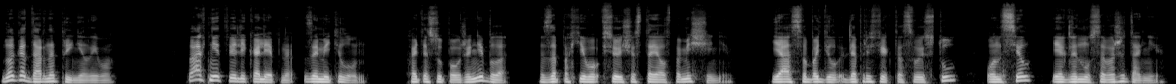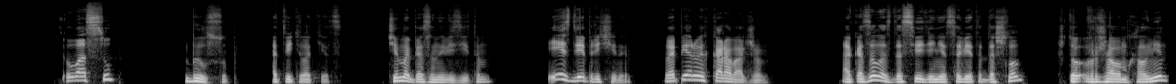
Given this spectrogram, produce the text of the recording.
благодарно принял его. «Пахнет великолепно», — заметил он. Хотя супа уже не было, запах его все еще стоял в помещении. Я освободил для префекта свой стул, он сел и оглянулся в ожидании. «У вас суп?» «Был суп», — ответил отец. «Чем обязаны визитом?» «Есть две причины. Во-первых, Караваджо». Оказалось, до сведения совета дошло, что в ржавом холме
